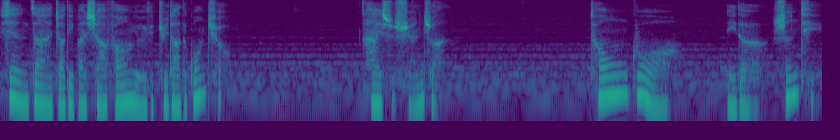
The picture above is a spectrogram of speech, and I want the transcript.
现在脚底板下方有一个巨大的光球，开始旋转，通过你的身体，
